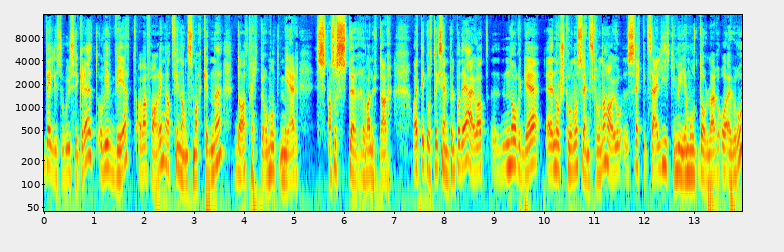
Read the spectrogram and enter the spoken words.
veldig stor usikkerhet, og vi vet av erfaring at finansmarkedene da trekker mot mer altså større valutaer. Og Et godt eksempel på det er jo at Norge, eh, norsk krone og svensk krone har jo svekket seg like mye mot dollar og euro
